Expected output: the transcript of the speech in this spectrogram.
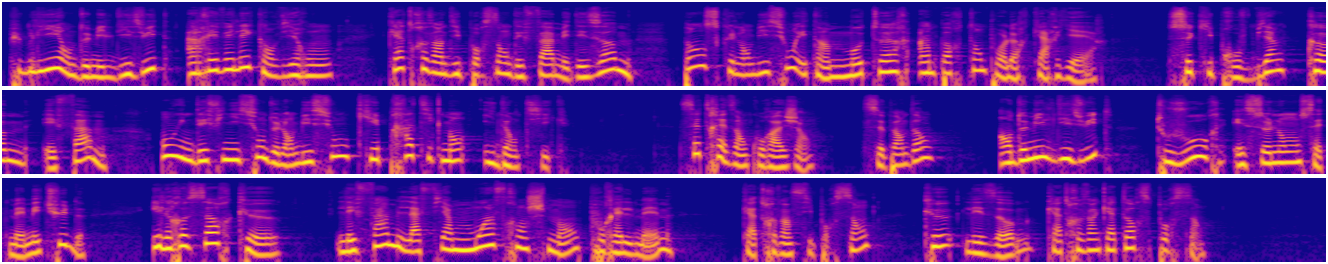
publiée en 2018, a révélé qu'environ 90% des femmes et des hommes pensent que l'ambition est un moteur important pour leur carrière, ce qui prouve bien qu'hommes et femmes ont une définition de l'ambition qui est pratiquement identique. C'est très encourageant. Cependant, en 2018, toujours et selon cette même étude, il ressort que les femmes l'affirment moins franchement pour elles-mêmes, 86%, que les hommes, 94%.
